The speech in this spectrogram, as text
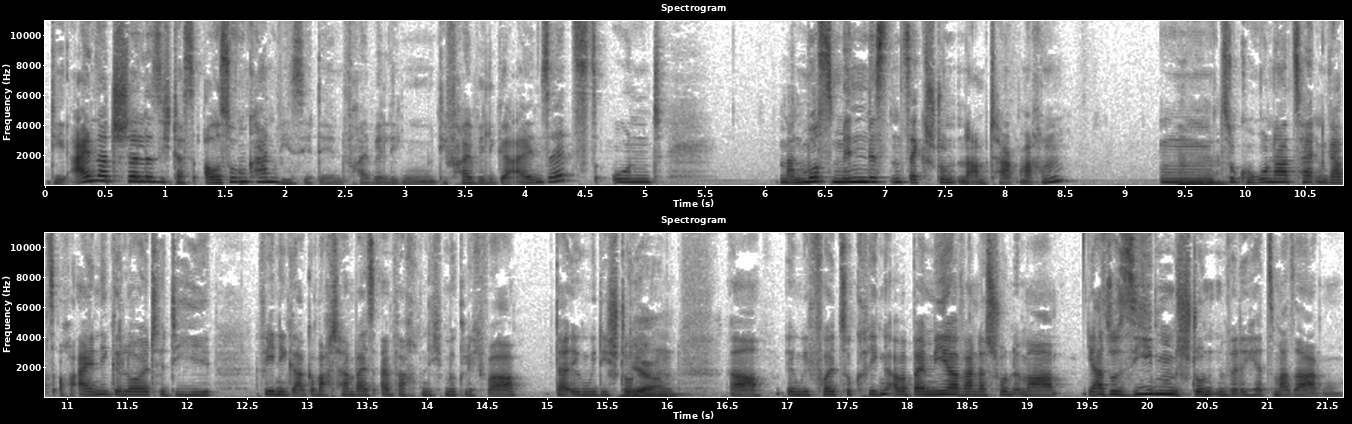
die Einsatzstelle sich das aussuchen kann, wie sie den Freiwilligen, die Freiwillige einsetzt. Und man muss mindestens sechs Stunden am Tag machen. Mm, mhm. Zu Corona-Zeiten gab es auch einige Leute, die weniger gemacht haben, weil es einfach nicht möglich war, da irgendwie die Stunden ja. ja. irgendwie voll zu kriegen. Aber bei mir waren das schon immer, ja, so sieben Stunden, würde ich jetzt mal sagen,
